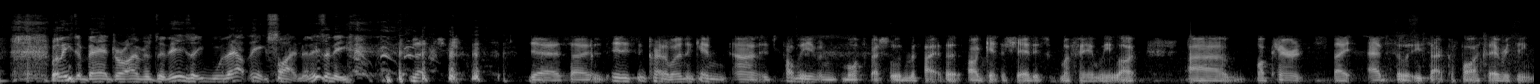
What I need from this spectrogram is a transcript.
well, he's a bad driver as it is, even without the excitement, isn't he? Yeah, so it is incredible, and again, uh, it's probably even more special in the fact that I get to share this with my family. Like um, my parents, they absolutely sacrifice everything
